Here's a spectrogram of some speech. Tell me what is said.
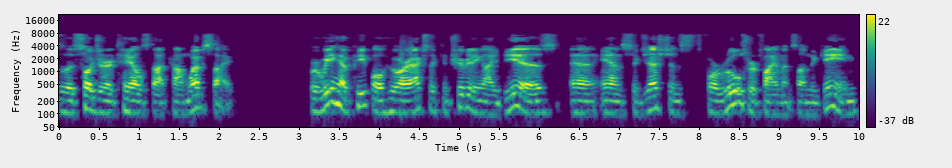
the sojournertales.com website where we have people who are actually contributing ideas and, and suggestions for rules refinements on the game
